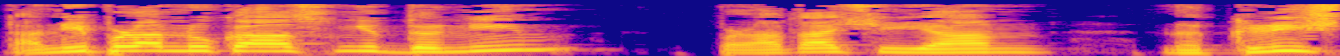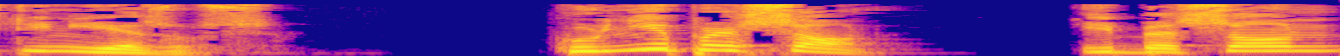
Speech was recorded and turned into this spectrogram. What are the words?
Tani pra nuk ka asnjë dënim për ata që janë në Krishtin Jezus. Kur një person i beson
